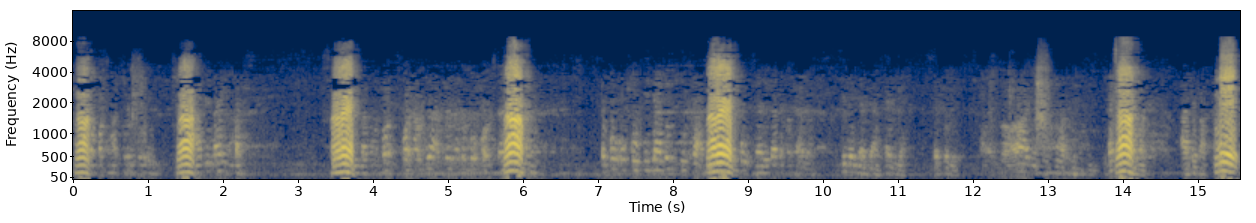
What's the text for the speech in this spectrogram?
Nah. à à Nare. à Mi.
